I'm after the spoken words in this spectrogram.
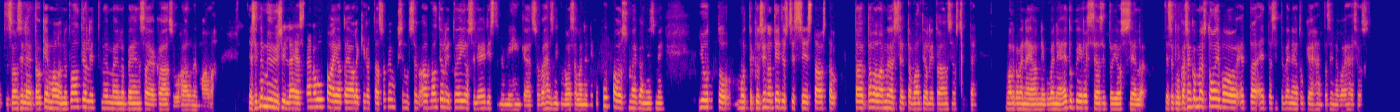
Että se on silleen, että okei, me ollaan nyt valtioliitto, meillä bensaa ja kaasua halvemmalla – ja sitten ne myy sille ja sitten aina lupaa jotain ja allekirjoittaa sopimuksia, mutta se valtioliitto ei ole sille edistynyt mihinkään. Että se on vähän se, niin kuin vaan sellainen niin kuin kuppausmekanismi juttu, mutta kyllä siinä on tietysti siis taustalla ta- tavallaan myös se, että valtioliiton ansiosta sitten valko on niin kuin Venäjän etupiirissä ja sitten jos siellä, ja sitten Lukasenko myös toivoo, että, että sitten Venäjä tukee häntä siinä vaiheessa, jos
